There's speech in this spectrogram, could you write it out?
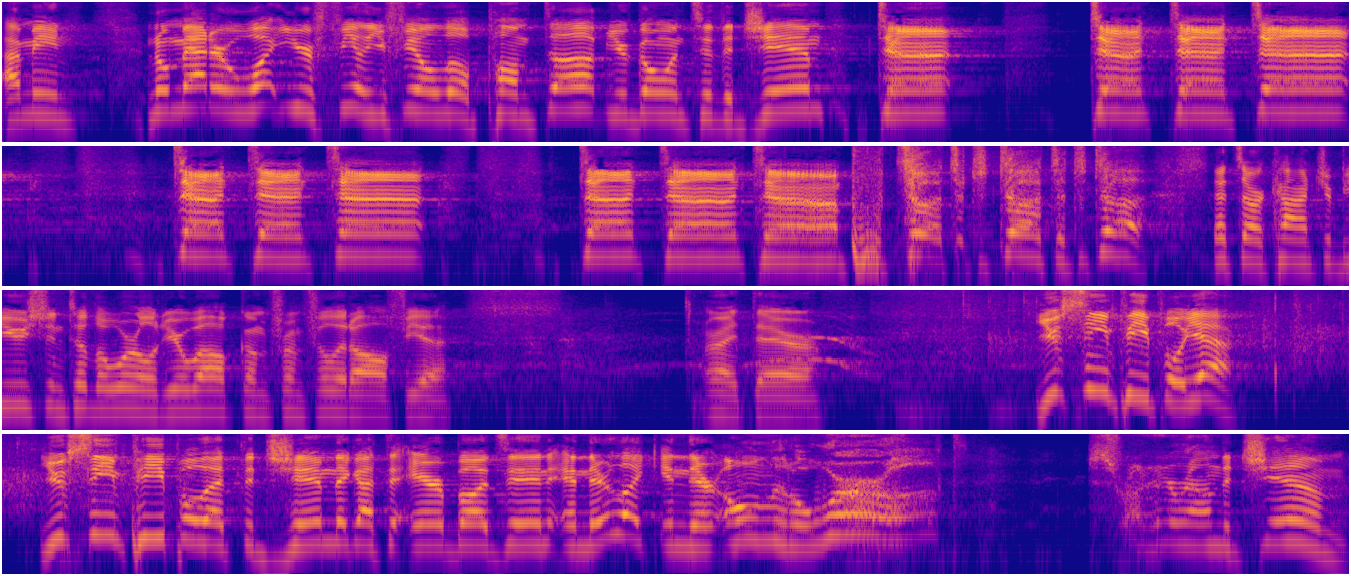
I mean, no matter what you're feeling, you're feeling a little pumped up, you're going to the gym, dun, dun, dun, dun, dun, dun, dun. Dun, dun, dun, That's our contribution to the world. You're welcome from Philadelphia. Right there. You've seen people, yeah. You've seen people at the gym, they got the earbuds in, and they're like in their own little world, just running around the gym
